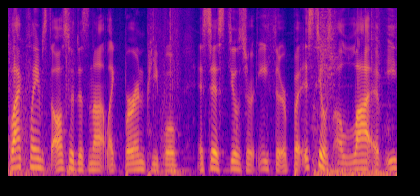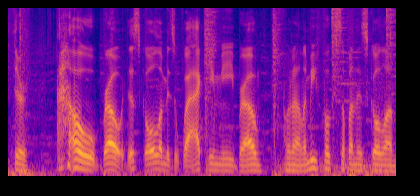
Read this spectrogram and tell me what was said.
Black Flames also does not like burn people. It Instead steals your ether, but it steals a lot of ether. Ow, bro, this golem is whacking me, bro. Hold on, let me focus up on this golem.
